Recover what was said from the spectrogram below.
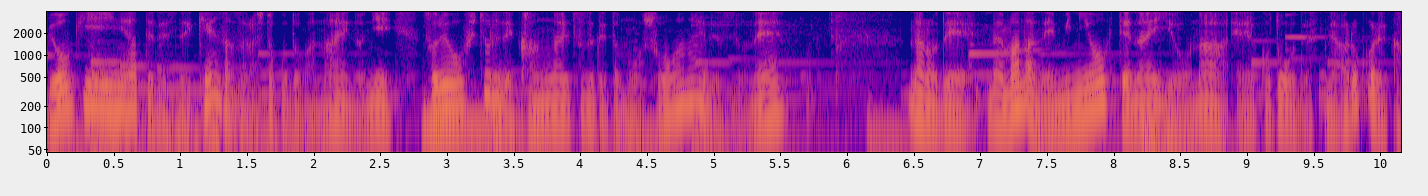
病気になってですね検査すらしたことがないのにそれを1人で考え続けてもしょうがないですよね。なので、まだね、身に起きてないようなことをですね、あるこれ考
